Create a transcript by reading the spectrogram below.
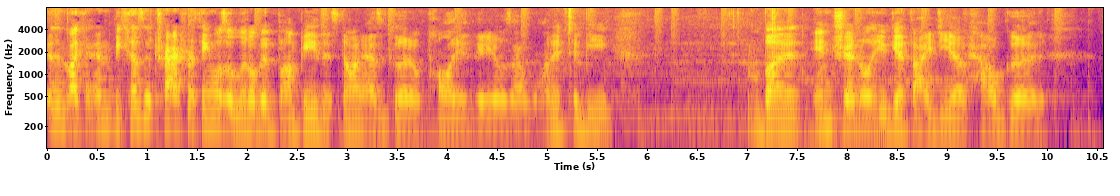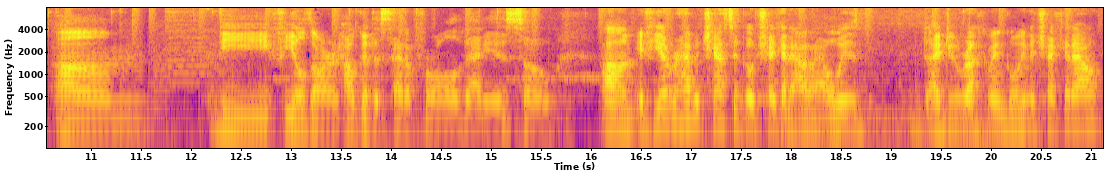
and like, and because the tractor thing was a little bit bumpy, that's not as good of quality of video as I want it to be. But in general, you get the idea of how good um, the fields are and how good the setup for all of that is. So, um, if you ever have a chance to go check it out, I always, I do recommend going to check it out.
